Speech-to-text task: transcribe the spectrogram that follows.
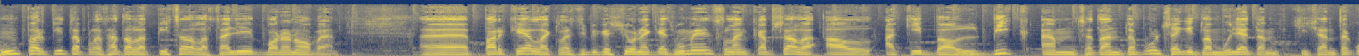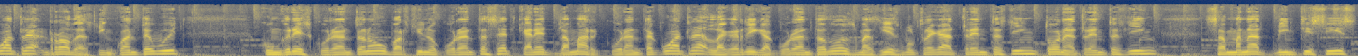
un partit aplaçat a la pista de la Salle Bonanova. Eh, perquè la classificació en aquests moments l'encapçala l'equip del Vic amb 70 punts, seguit del Mollet amb 64, Roda 58, Congrés 49, Barcino 47, Canet de Mar 44, La Garriga 42, Maciès Voltregà 35, Tona 35, Setmanat 26,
